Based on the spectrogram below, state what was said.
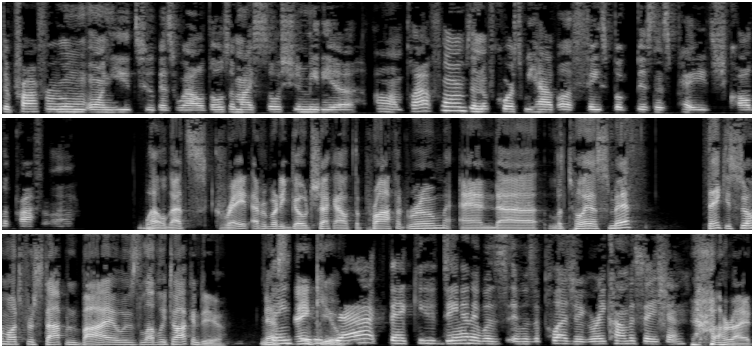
the Profit Room on YouTube as well. Those are my social media um, platforms. And of course, we have a Facebook business page called The Profit Room. Well, that's great. Everybody go check out The Profit Room. And uh, Latoya Smith, thank you so much for stopping by. It was lovely talking to you. Yes, thank, thank you, you, Jack. Thank you, Dan. It was it was a pleasure. Great conversation. all right,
